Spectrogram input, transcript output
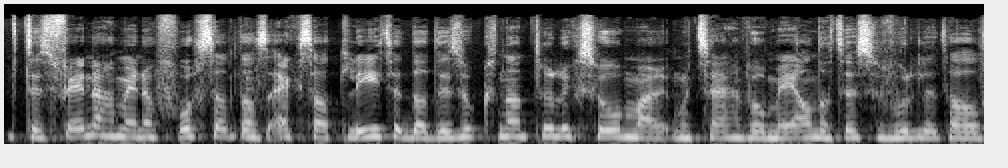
het is fijn dat je mij nog voorstelt als ex-atleet. Dat is ook natuurlijk zo, maar ik moet zeggen, voor mij ondertussen voelt het al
